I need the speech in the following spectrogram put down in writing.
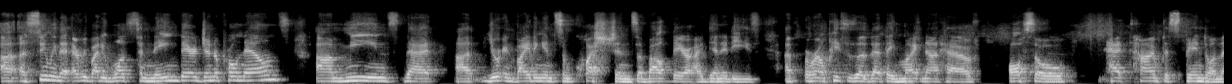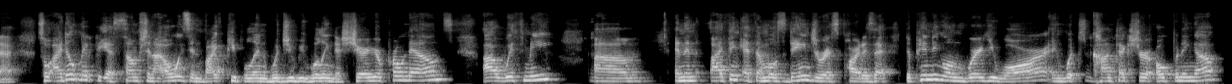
uh, assuming that everybody wants to name their gender pronouns um, means that uh, you're inviting in some questions about their identities uh, around pieces of that they might not have also had time to spend on that. So I don't make the assumption. I always invite people in. Would you be willing to share your pronouns uh, with me? Um, and then I think at the most dangerous part is that depending on where you are and what context you're opening up,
